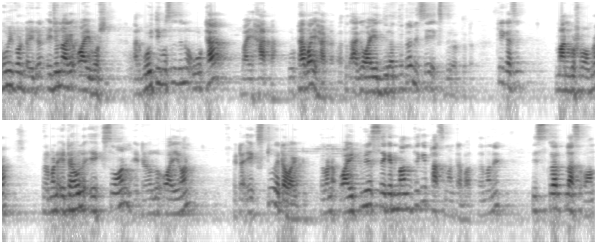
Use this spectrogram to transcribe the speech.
ভূমি কোনটা এটা? এই জন্য আগে ওয়াই বসে। আর বইতে বসে জন্য ওঠা বাই হাঁটা। ওঠা বাই হাঁটা। অর্থাৎ আগে এর দূরত্বটা, নিচে এক্স দূরত্বটা। ঠিক আছে? মান বসাবো আমরা। তার মানে এটা হলো এক্স ওয়ান, এটা হলো ওয়াই ওয়ান, এটা এক্স টু, এটা ওয়াই টু তার মানে ওয়াই টু এর সেকেন্ড মান থেকে ফার্স্ট মানটা বাদ। তার মানে স্কোয়ার প্লাস ওয়ান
